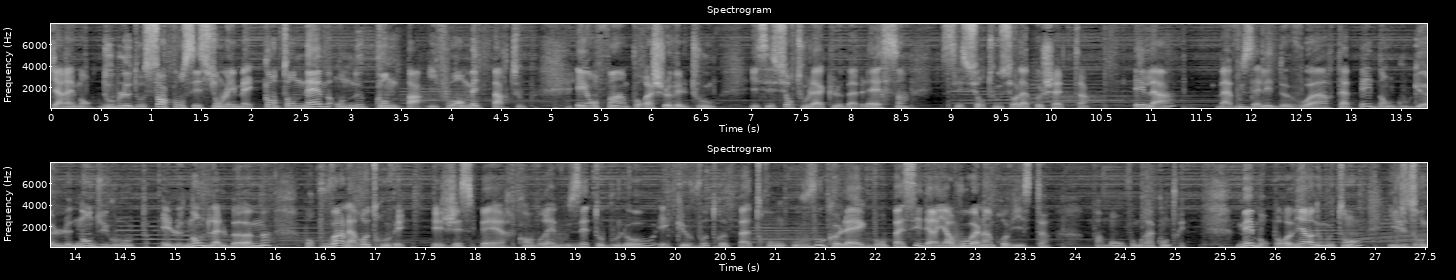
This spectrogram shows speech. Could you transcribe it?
carrément. Double dos, sans concession, les mecs. Quand on aime, on ne compte pas. Il faut en mettre partout. Et enfin, pour achever le tout, et c'est surtout là que le bas blesse, c'est surtout sur la pochette. Et là, bah vous allez devoir taper dans Google le nom du groupe et le nom de l'album pour pouvoir la retrouver. Et j'espère qu'en vrai vous êtes au boulot et que votre patron ou vos collègues vont passer derrière vous à l'improviste. Enfin bon, vous me raconterez. Mais bon, pour revenir à nos moutons, ils ont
